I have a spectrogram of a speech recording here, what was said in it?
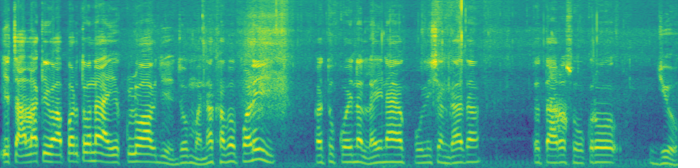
એ ચાલાકી વાપરતો ના એકલો આવજે. જો મને ખબર પડી કે તું કોઈને લઈને આવ્યો પોલીસ અંગાતા તો તારો છોકરો જ્યો.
